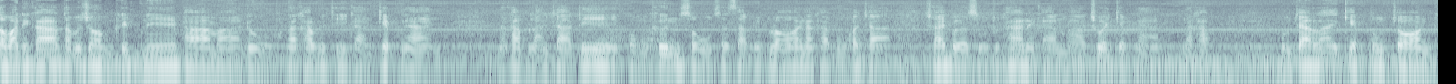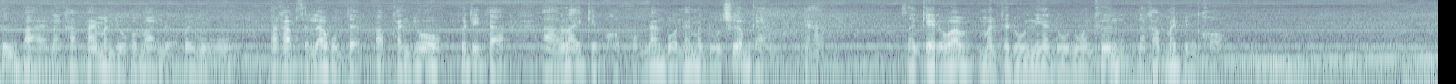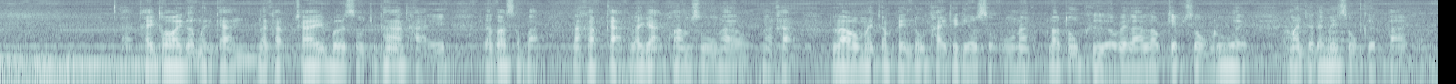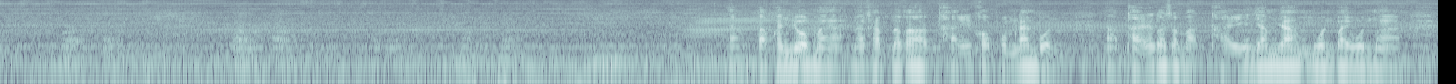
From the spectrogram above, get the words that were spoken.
สวัสดีครับท่านผู้ชมคลิปนี้พามาดูนะครับ วิธีการเก็บงานนะครับ หลังจากที่ผมขึ้นส่งเสร็จสับเรียบร้อยนะครับ ผมก็จะใช้เบอร์ 0.5 ในการมาช่วยเก็บงานนะครับ ผมจะไล่เก็บตรงจรขึ้นไปนะครับ ให้มันอยู่ประมาณเหนือใบหูนะครับ เสร็จแล้วผมจะปรับคันโยกเพื่อที่จะไล่เก็บขอบผมด้านบนให้มันดูเชื่อมกันนะฮะสังเกตว่ามันจะดูเนียนดูนวลขึ้นนะครับ ไม่เป็นขอบ ไทยทอยก็เหมือนกันนะครับ ใช้เบอร์ 0.5 ไถ แล้วก็สะบัดนะครับกะระยะความสูงเอานะครับ เราไม่จำเป็นต้องไถทีเดียวสูงนะเราต้องเผื่อเวลาเราเก็บทรงด้วย มันจะได้ไม่สูงเกินไปอะปรับคันโยกมานะครับ แล้วก็ไถขอบผมด้านบนอะไถแล้วก็สะบัดไถย้ำๆวนไปวนมา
